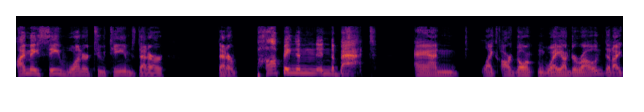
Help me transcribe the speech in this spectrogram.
I may see one or two teams that are that are popping in, in the bat and like are going way under owned that I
